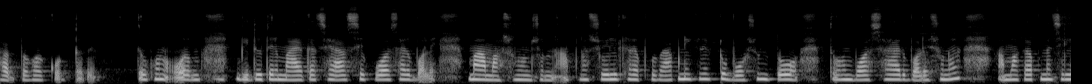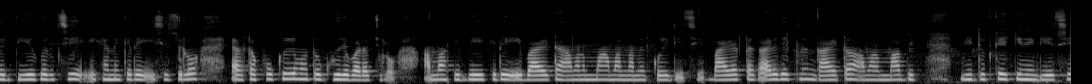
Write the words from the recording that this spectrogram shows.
সদ্ব্যবহার করতে হবে। তখন ওর বিদ্যুতের মায়ের কাছে আসে, কুয়াশার বলে, মা মা, শুনুন শুনুন, আপনার শরীর খারাপ করবে, আপনি এখানে একটু বসুন তো। তখন বসার বলে, শুনুন, আমাকে আপনার ছেলে বিয়ে করেছে, এখানে কেড়ে এসেছিল, একটা পুকুরের মতো ঘুরে বেড়াচ্ছিলো। আমাকে বিয়ে করে এই বাড়িটা আমার মা, আমার নামে করে দিয়েছে। বাইরে একটা গাড়ি দেখলেন, গাড়িটা আমার মা বিদ্যুৎকে কিনে দিয়েছে।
